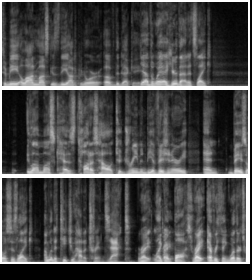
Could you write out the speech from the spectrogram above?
to me, Elon Musk is the entrepreneur of the decade. Yeah, the way I hear that, it's like Elon Musk has taught us how to dream and be a visionary. And Bezos is like, I'm going to teach you how to transact, right? Like right. a boss, right? Everything, whether it's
